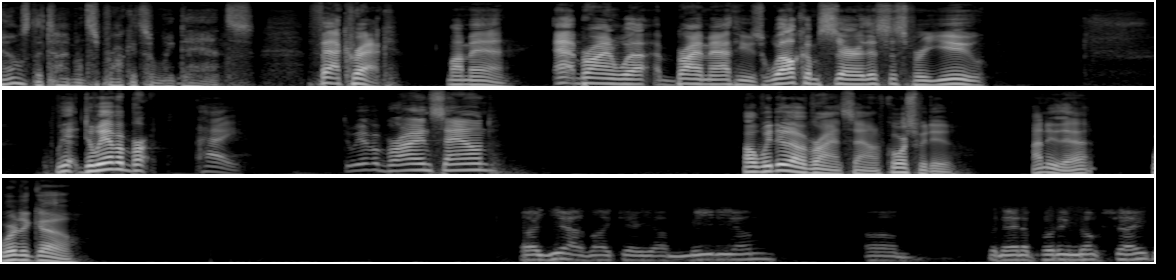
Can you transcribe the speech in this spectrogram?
Now's the time on Sprockets when we dance. Fat Crack, my man. At Brian Brian Matthews, welcome, sir. This is for you. We, do we have a hey? Do we have a Brian sound? Oh, we do have a Brian sound. Of course we do. I knew that. Where'd it go? Uh, yeah, like a, uh, medium um, banana pudding milkshake.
